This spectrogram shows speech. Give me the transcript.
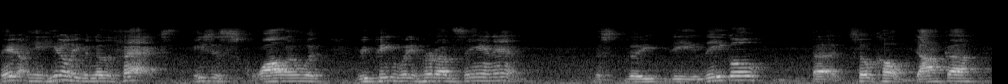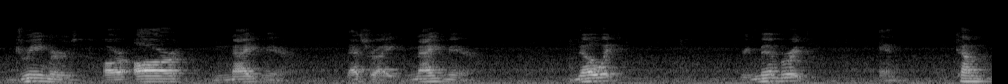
they don't. He, he don't even know the facts. He's just squalling with repeating what he heard on CNN. The the, the legal uh, so-called DACA dreamers are our nightmare. That's right, nightmare. Know it, remember it, and come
